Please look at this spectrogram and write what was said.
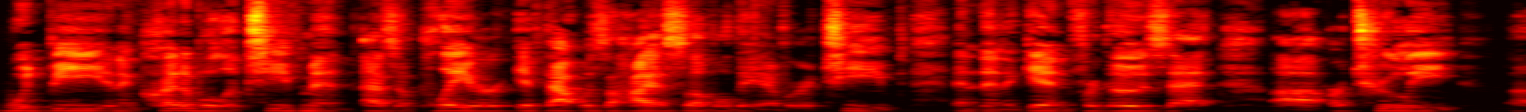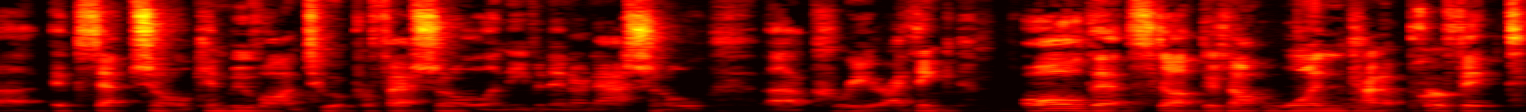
would be an incredible achievement as a player if that was the highest level they ever achieved. And then again for those that uh, are truly uh, exceptional can move on to a professional and even international uh, career. I think all that stuff, there's not one kind of perfect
